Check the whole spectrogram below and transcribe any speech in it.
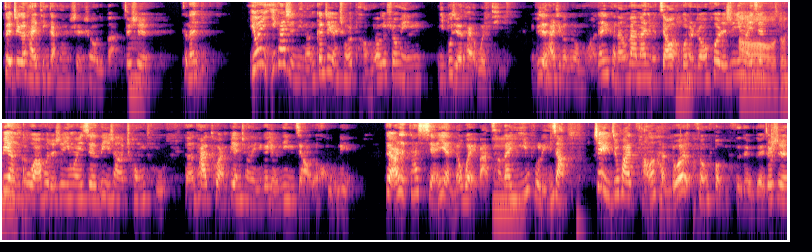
对这个还挺感同身受的吧。就是可能因为一开始你能跟这个人成为朋友，就说明你不觉得他有问题，你不觉得他是个恶魔。但是可能慢慢你们交往过程中，或者是因为一些变故啊，或者是因为一些利益上的冲突，可能他突然变成了一个有拧角的狐狸。对，而且它显眼的尾巴藏在衣服里。你想这一句话藏了很多层讽刺，对不对？就是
